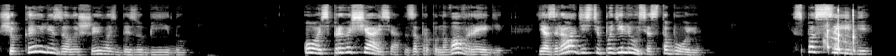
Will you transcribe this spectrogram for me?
що Келі залишилась без обіду. Ось, пригощайся, запропонував Регі. Я з радістю поділюся з тобою. Спасибі,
